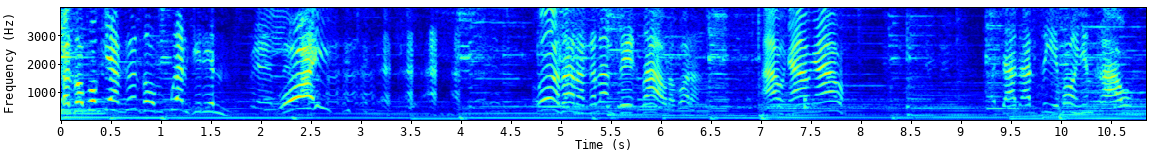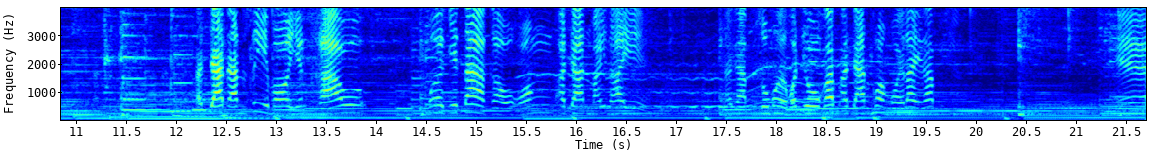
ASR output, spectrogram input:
กันสมบกแก้งคือสมเปื้อนขี้ดินโอ้ยโอ้ท่านน่ะกำลังเสกเศร้าแล้วพ่อน่ะเอาเงาเงาอาจารย์อันซี่มอเห็นขาว อาจารย์อันซี่มอเห็นขาว เมื่อกีตาร์เก่าของอาจารย์ไหมไทย นะครับซูเมอร์พันโยครับอาจารย์ก้องหอยไร่ครับเนี่ย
